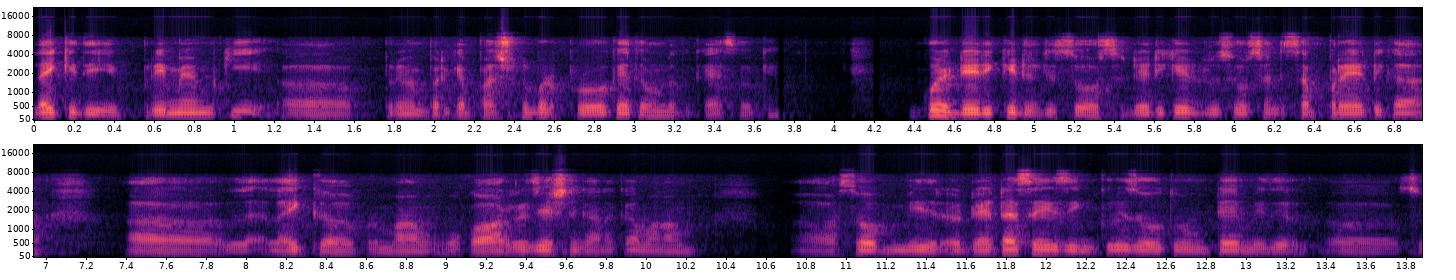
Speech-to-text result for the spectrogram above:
లైక్ ఇది ప్రీమియంకి ప్రీమియం పర్ కెపాసిటీ బట్ ప్రోకి అయితే ఉండదు గ్యాస్ ఓకే ఇంకోటి డెడికేటెడ్ రిసోర్స్ డెడికేటెడ్ రిసోర్స్ అంటే సపరేట్గా లైక్ ఇప్పుడు మనం ఒక ఆర్గనైజేషన్ కనుక మనం సో మీ డేటా సైజ్ ఇంక్రీజ్ అవుతూ ఉంటే మీది సో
